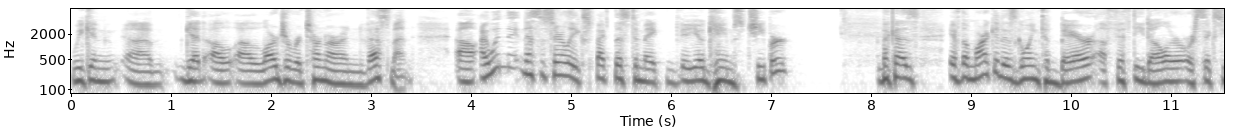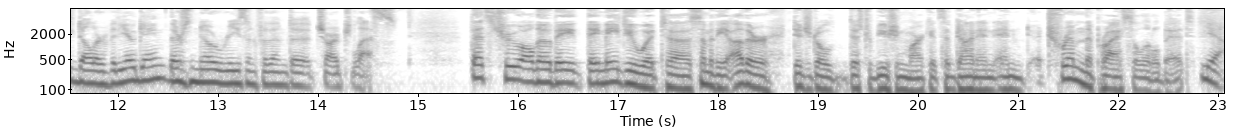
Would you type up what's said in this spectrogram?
We can, um, get a, a larger return on our investment. Uh, I wouldn't necessarily expect this to make video games cheaper. Because if the market is going to bear a $50 or $60 video game, there's no reason for them to charge less. That's true, although they, they may do what uh, some of the other digital distribution markets have done and, and trim the price a little bit. Yeah.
